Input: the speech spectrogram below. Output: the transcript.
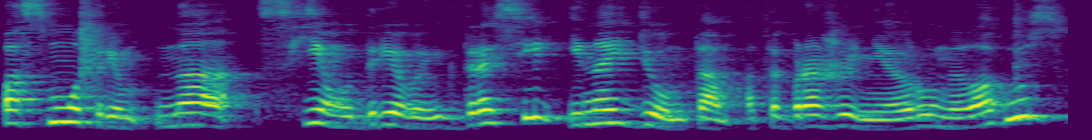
посмотрим на схему древа Игдрасиль и найдем там отображение руны Лагус,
